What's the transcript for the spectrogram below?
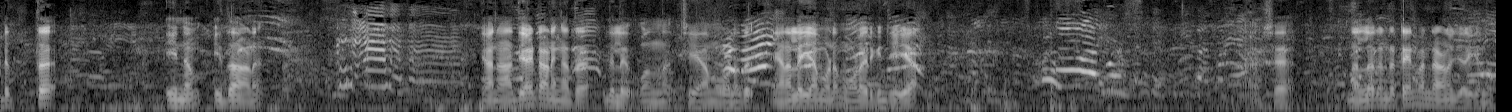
അടുത്ത ഇനം ഇതാണ്. ഞാൻ ആദ്യമായിട്ടാണ് ഇങ്ങനത്തെ ഇതിൽ വന്ന് ചെയ്യാൻ പോകുന്നത് ഞാനല്ല ചെയ്യാൻ പോണത് മോളായിരിക്കും ചെയ്യുക പക്ഷെ നല്ലൊരു എന്റർടൈൻമെന്റ് ആണ് വിചാരിക്കുന്നത്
